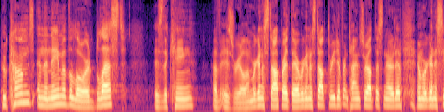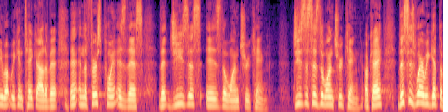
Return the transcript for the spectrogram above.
who comes in the name of the Lord. Blessed is the King of Israel. And we're going to stop right there. We're going to stop three different times throughout this narrative, and we're going to see what we can take out of it. And, and the first point is this that Jesus is the one true King. Jesus is the one true king, okay? This is where we get the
